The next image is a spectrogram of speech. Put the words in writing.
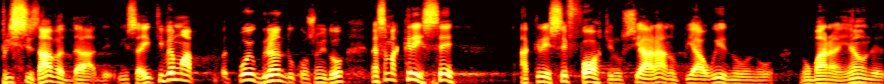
precisava da, disso aí. Tivemos um apoio grande do consumidor, começamos a crescer a crescer forte no Ceará, no Piauí, no, no, no Maranhão, né,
